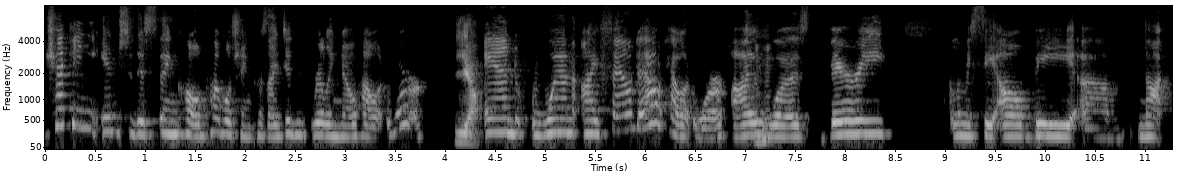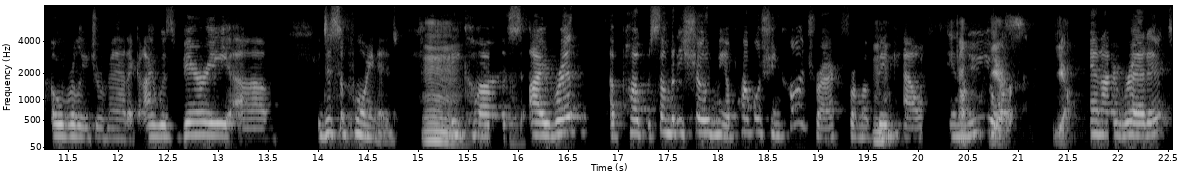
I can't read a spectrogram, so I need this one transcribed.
checking into this thing called publishing because I didn't really know how it worked. Yeah. And when I found out how it worked, I Mhm. was very let me see, I'll be um, not overly dramatic. I was very um, disappointed Mm. because I read a pub somebody showed me a publishing contract from a big house in Oh, New York Yes. Yeah. and I read it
